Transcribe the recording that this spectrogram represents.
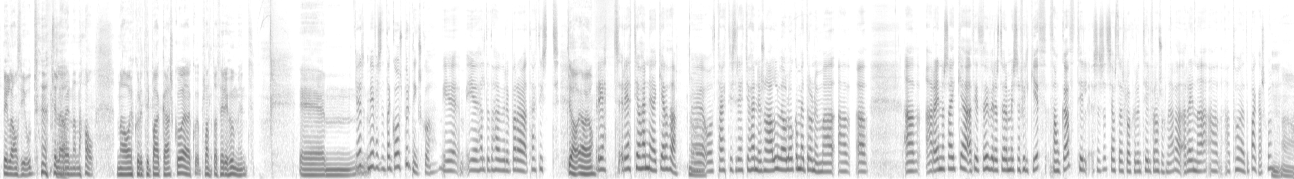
spila hún því út til að reyna að ná, ná einhverju tilbaka, sko, eða planta þeirri hugmynd. Um, ég, mér finnst þetta góð spurning, sko. Ég, ég held að þetta hafi verið bara taktíst já, já, já. Rétt, rétt hjá henni að gera það uh, og taktíst rétt hjá henni svona alveg á lokametrónum að, að, að að, að reyna að sækja að því að þau verðast vera að missa fylgið þangað til sjálfstæðisflokkurinn til framsóknar að reyna að, að tóka það tilbaka sko. mm.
